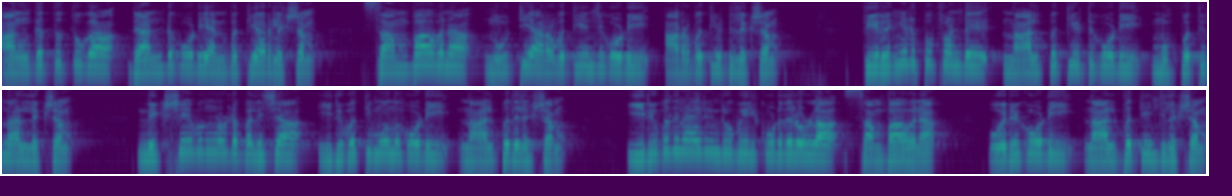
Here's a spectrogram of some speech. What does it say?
അംഗത്വ തുക രണ്ട് കോടി അൻപത്തിയാറ് ലക്ഷം. സംഭാവന നൂറ്റി അറുപത്തിയഞ്ച് കോടി അറുപത്തിയെട്ട് ലക്ഷം. തിരഞ്ഞെടുപ്പ് ഫണ്ട് നാൽപ്പത്തിയെട്ട് കോടി മുപ്പത്തിനാല് ലക്ഷം. നിക്ഷേപങ്ങളുടെ പലിശ ഇരുപത്തിമൂന്ന് കോടി നാൽപ്പത് ലക്ഷം. ഇരുപതിനായിരം രൂപയിൽ കൂടുതലുള്ള സംഭാവന ഒരു കോടി നാൽപ്പത്തിയഞ്ച് ലക്ഷം.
